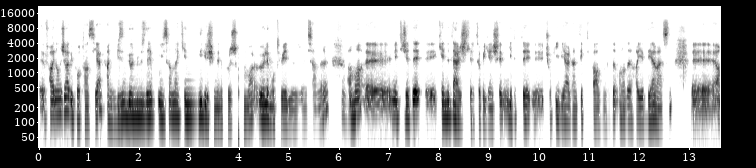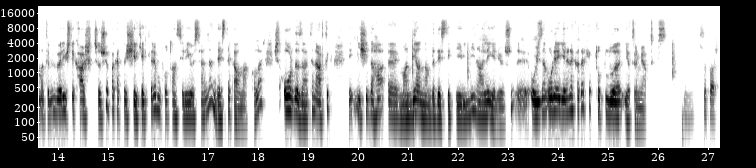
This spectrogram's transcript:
e, faydalanacağı bir potansiyel. Hani bizim gönlümüzde hep bu insanlar kendi girişimlerini kursun var. Öyle motive ediyoruz o insanları. Hı. Ama e, neticede e, kendi tercihleri tabii gençlerin gidip de çok iyi bir yerden teklif aldığında da ona da hayır diyemezsin. Ama tabii böyle işte karşılık çalışıyor fakat tabii şirketlere bu potansiyeli gösteren destek almak kolay. İşte orada zaten artık işi daha maddi anlamda destekleyebildiğin hale geliyorsun. O yüzden oraya gelene kadar hep topluluğa yatırım yaptık biz. Süper.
